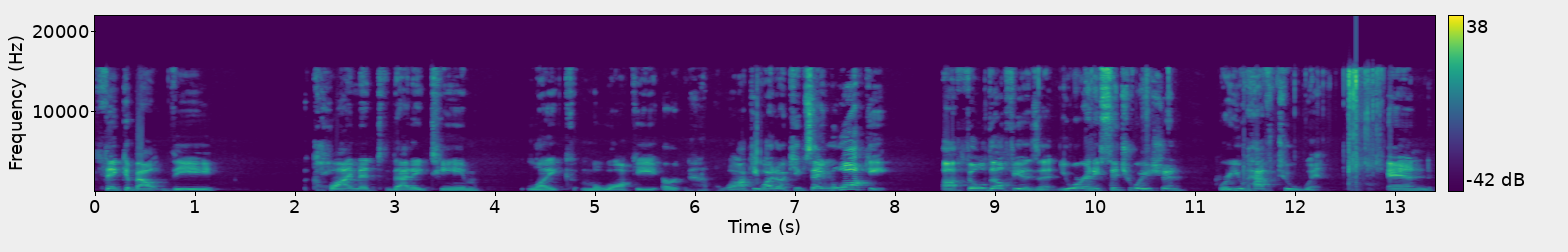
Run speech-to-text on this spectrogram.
Think about the climate that a team like Milwaukee or Milwaukee. Why do I keep saying Milwaukee? Uh, Philadelphia is in. You are in a situation where you have to win, and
